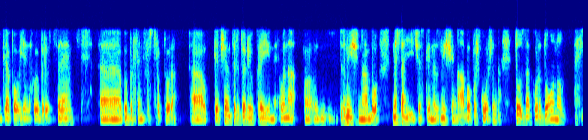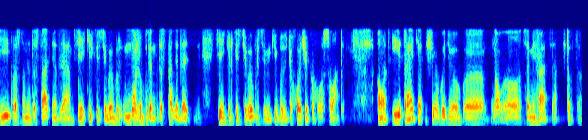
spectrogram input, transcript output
для повоєнних виборів, це е, виборча інфраструктура. Якщо на території України вона знищена або значна її частина знищена або пошкоджена, то за кордоном її просто недостатньо для тієї кількості виборців, може бути недостатньо для тієї кількості виборців, які будуть охочі проголосувати. От і третє, що я виділив, е, ну це міграція. Тобто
